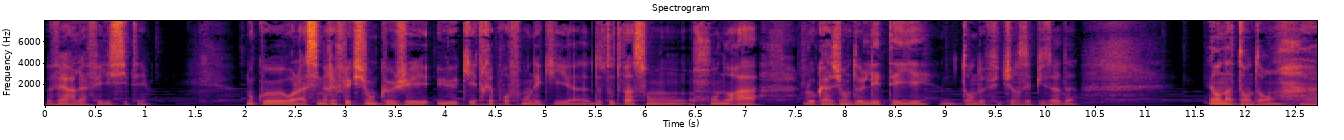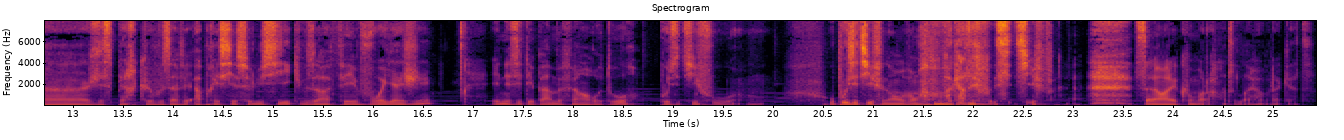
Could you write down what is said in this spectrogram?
vers la félicité. Donc euh, voilà, c'est une réflexion que j'ai eue qui est très profonde et qui, euh, de toute façon, on, aura l'occasion de l'étayer dans de futurs épisodes. Et en attendant, euh, j'espère que vous avez apprécié celui-ci, qui vous aura fait voyager. Et n'hésitez pas à me faire un retour, positif ou, positif. Non, on va, on va garder positif. Salam alaikum wa rahmatullahi wa barakatuh.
